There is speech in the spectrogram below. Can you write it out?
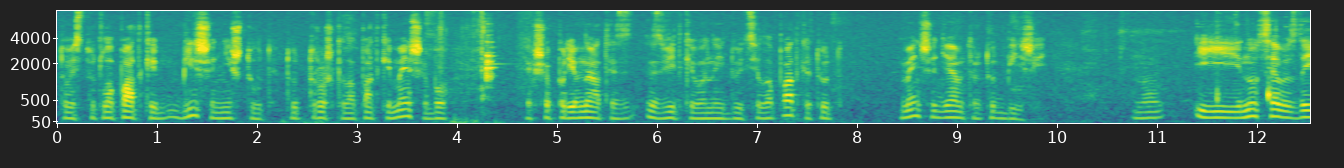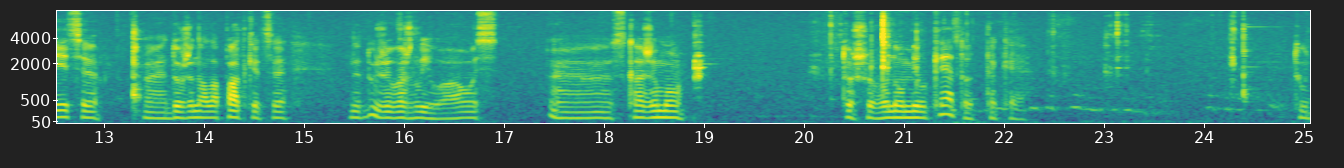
Тобто тут лопатки більше, ніж тут. Тут трошки лопатки менше, бо якщо порівняти звідки вони йдуть ці лопатки, тут менше діаметр, тут більший. Ну, і ну, це здається, довжина лопатки це не дуже важливо, а ось, е, скажімо, то, що воно мілке, то таке. Тут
